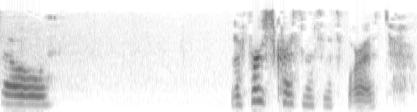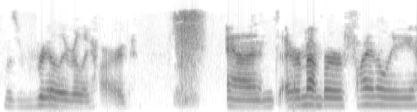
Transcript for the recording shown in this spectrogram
So, the first Christmas with Forrest was really, really hard. And I remember finally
